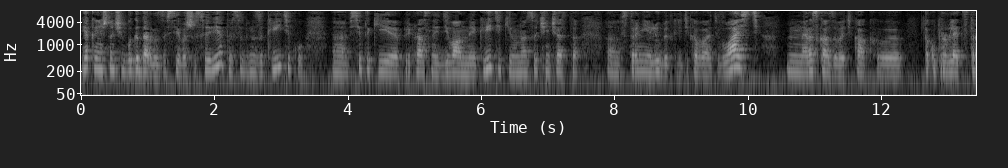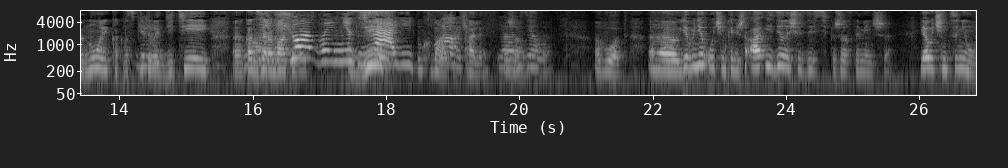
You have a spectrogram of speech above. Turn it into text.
Я, конечно, очень благодарна за все ваши советы, особенно за критику. Э, Все такие прекрасные диванные критики. У нас очень часто э, в стране любят критиковать власть, рассказывать, как, как управлять страной, как воспитывать детей, э, как зарабатывать. Что вы не знаете? Ну, хватит, Мамочка, Аля, я пожалуйста. сделала. Вот. Э, Я мне очень, конечно... А и сделай еще здесь, пожалуйста, меньше. Я очень ценю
